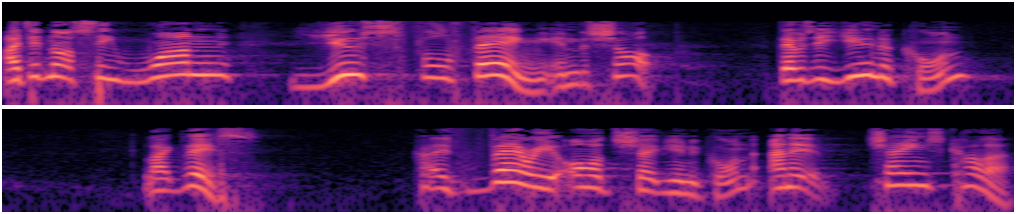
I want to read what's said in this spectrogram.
I did not see one useful thing in the shop. There was a unicorn like this. A very odd shaped unicorn and it changed colour.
